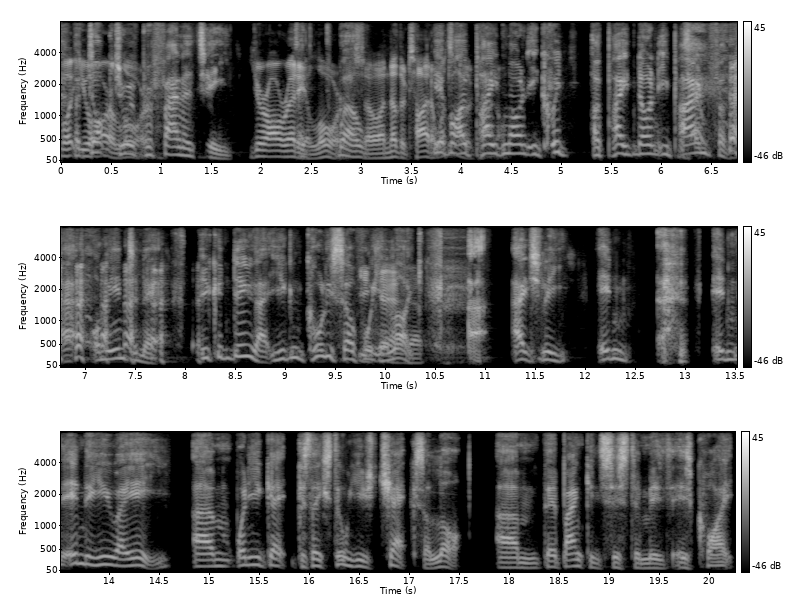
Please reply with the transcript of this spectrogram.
Well, a you are a doctor of profanity. You're already a lord, well, so another title. Yeah, What's but I paid title? 90 quid. I paid 90 pound for that on the internet. You can do that. You can call yourself what you, can, like. Uh, actually, in in in the UAE, um, when you get because they still use checks a lot. Um, their banking system is is quite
